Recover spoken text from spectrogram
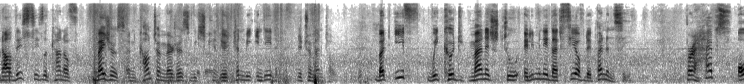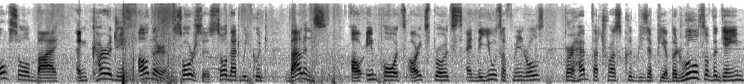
Now, this is the kind of measures and countermeasures which can, can be indeed detrimental. But if we could manage to eliminate that fear of dependency, perhaps also by encouraging other sources so that we could balance our imports, our exports, and the use of minerals, perhaps that trust could disappear. But rules of the game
